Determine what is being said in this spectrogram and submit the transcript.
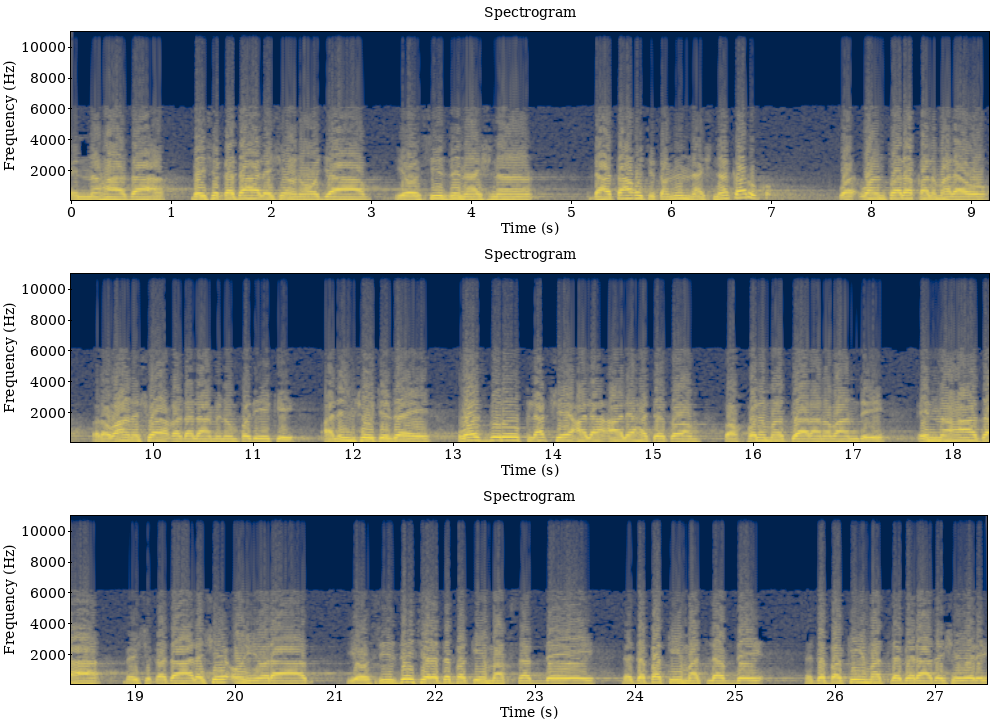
ان هاذا بشک دال شنو جاب یو سیز ناشنا دا تاغو چې کمون ناشنا کارو کو وان طلق الملو روان شو غډلا منهم پدې کې انم شو چې ځای واصبروا کلک شي علی الہتکم په خپل مدګارانو باندې ان هاذا بشکدا لشی او یراد یو سیز دې چې د پکې مقصد دی د پکې مطلب دی د پکې مطلب اراده شوی دی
